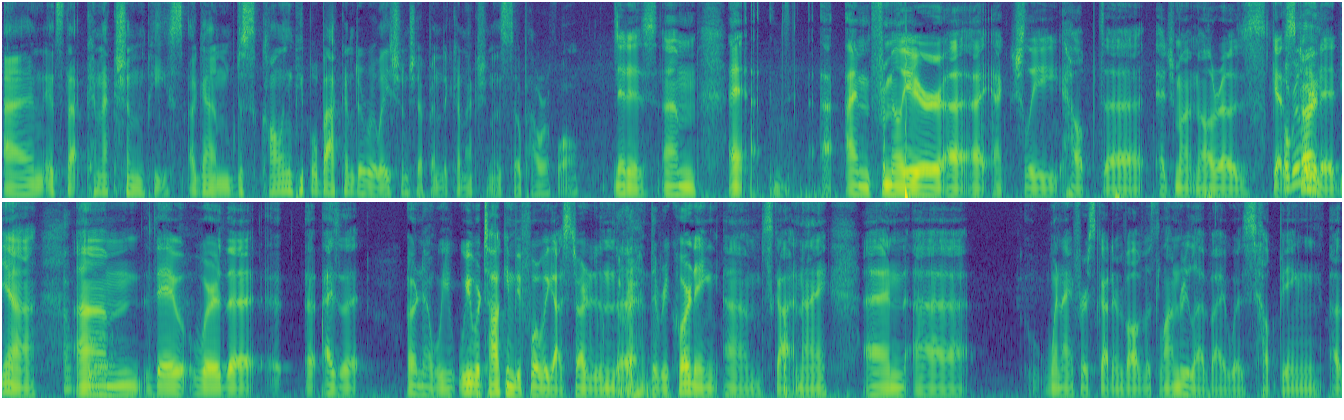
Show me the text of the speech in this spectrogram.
and it's that connection piece. Again, just calling people back into relationship, into connection is so powerful. It is. Um, I, I'm familiar. Uh, I actually helped uh, Edgemont Melrose get Oh, really? started. Yeah. Oh, cool. um, they were the uh, as a. Oh no, we, we were talking before we got started in the, Okay. the recording, um, Scott and I, and uh, when I first got involved with Laundry Love, I was helping. Uh,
